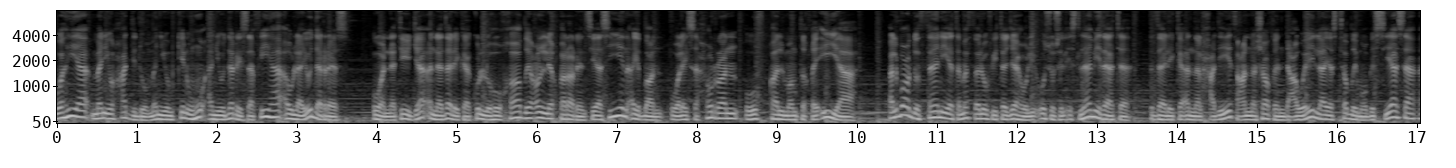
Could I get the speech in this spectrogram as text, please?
وهي من يحدد من يمكنه أن يدرس فيها أو لا يدرس، والنتيجة أن ذلك كله خاضع لقرار سياسي أيضا وليس حرا وفق المنطق إياه. البعد الثاني يتمثل في تجاهل أسس الإسلام ذاته، ذلك أن الحديث عن نشاط دعوي لا يصطدم بالسياسة،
